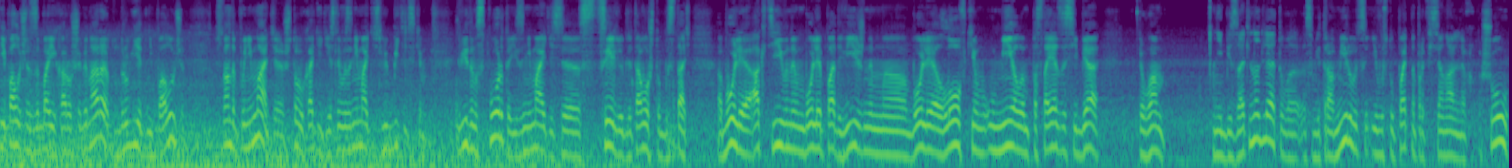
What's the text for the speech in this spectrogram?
и получит за бои хороший гонорар, то другие это не получат. Есть надо понимать, э, что вы хотите. Если вы занимаетесь любительским видом спорта и занимаетесь э, с целью для того, чтобы стать более активным, более подвижным, э, более ловким, умелым, постоять за себя, то вам не обязательно для этого сам, травмироваться и выступать на профессиональных шоу,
